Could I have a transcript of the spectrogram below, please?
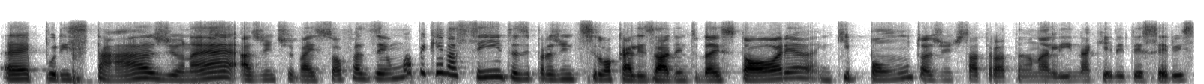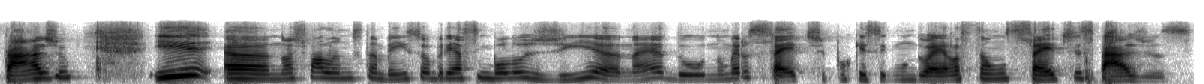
é, por estágio, né? A gente vai só fazer uma pequena síntese para a gente se localizar dentro da história, em que ponto a gente está tratando ali naquele terceiro estágio. E uh, nós falamos também sobre a simbologia né, do número 7, porque, segundo ela, são sete estágios.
